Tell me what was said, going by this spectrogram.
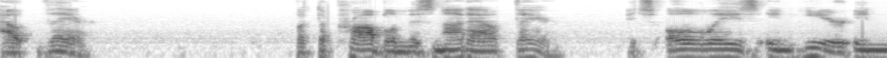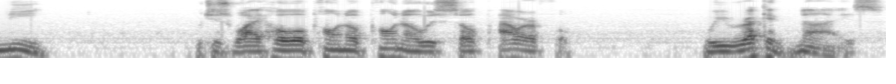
out there. But the problem is not out there. It's always in here, in me. Which is why Ho'oponopono is so powerful. We recognize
